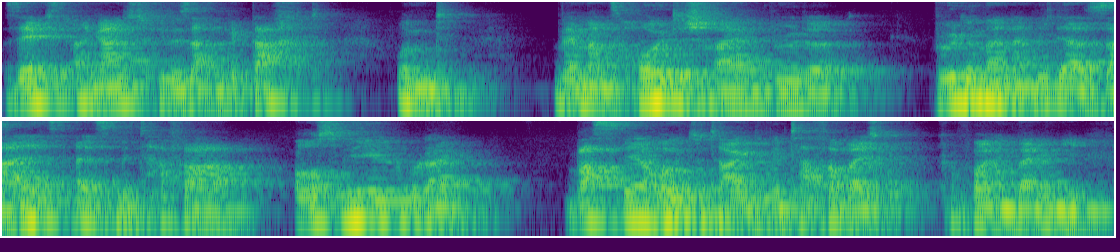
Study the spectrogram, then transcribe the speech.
selbst an so viele Sachen gedacht Und wenn man es heute schreiben würde, würde man dann wieder Salz als Metapher auswählen? Oder was wäre heutzutage die Metapher? Weil ich vor allem bei irgendwie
